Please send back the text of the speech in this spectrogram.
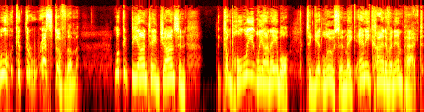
Look at the rest of them. Look at Diontae Johnson, completely unable to get loose and make any kind of an impact.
